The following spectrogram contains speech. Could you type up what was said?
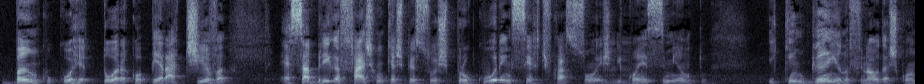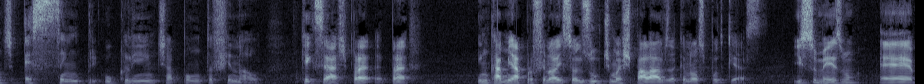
banco, corretora, cooperativa. Essa briga faz com que as pessoas procurem certificações uhum. e conhecimento e quem ganha no final das contas é sempre o cliente a ponta final. O que, que você acha para encaminhar para o final e suas últimas palavras aqui no nosso podcast? Isso mesmo. É,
